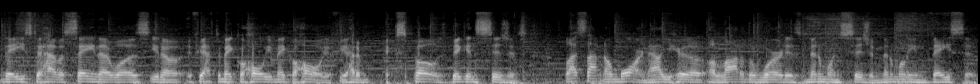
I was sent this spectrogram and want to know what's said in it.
they used to have a saying that was, you know, if you have to make a hole, you make a hole. If you had to expose big incisions, well, that's not no more. Now you hear a lot of the word is minimal incision, minimally invasive,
